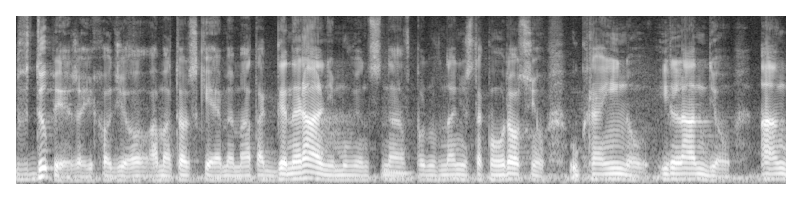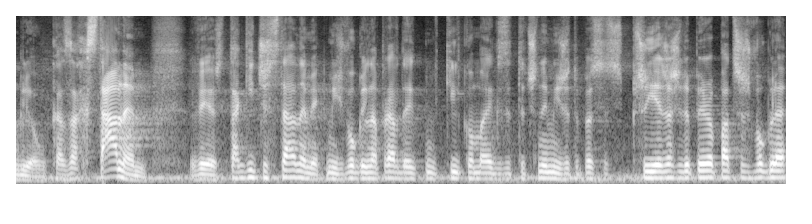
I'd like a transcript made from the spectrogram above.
w dupie, jeżeli chodzi o amatorskie MMA, tak generalnie mówiąc na, w porównaniu z taką Rosją, Ukrainą, Irlandią, Anglią, Kazachstanem, wiesz, Tadżykistanem, jakimiś w ogóle naprawdę kilkoma egzotycznymi, że ty po prostu przyjeżdżasz i dopiero patrzysz w ogóle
